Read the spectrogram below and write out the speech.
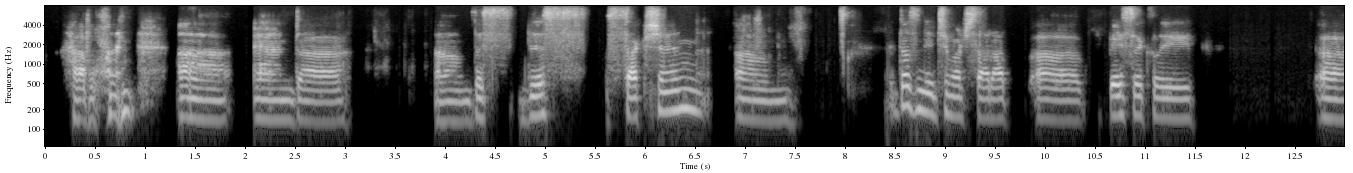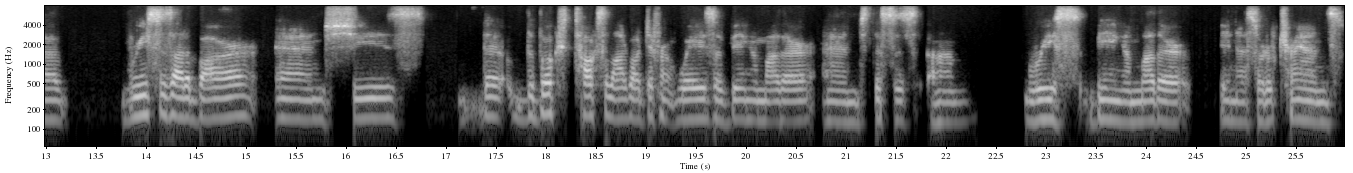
have one. Uh, and uh, um, this this section um, it doesn't need too much setup. Uh, basically, uh, Reese is at a bar and she's the the book talks a lot about different ways of being a mother, and this is um, Reese being a mother in a sort of trans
